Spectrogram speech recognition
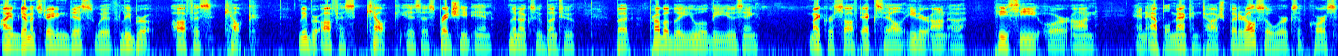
I am demonstrating this with LibreOffice Calc. LibreOffice Calc is a spreadsheet in Linux Ubuntu, but probably you will be using Microsoft Excel either on a PC or on an Apple Macintosh, but it also works, of course,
